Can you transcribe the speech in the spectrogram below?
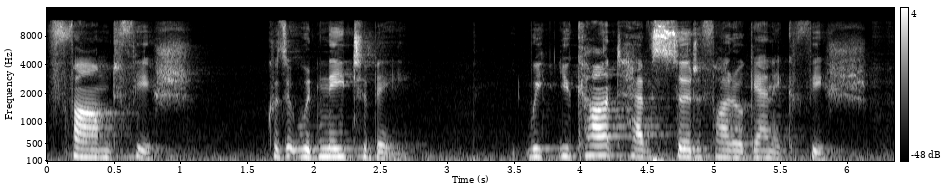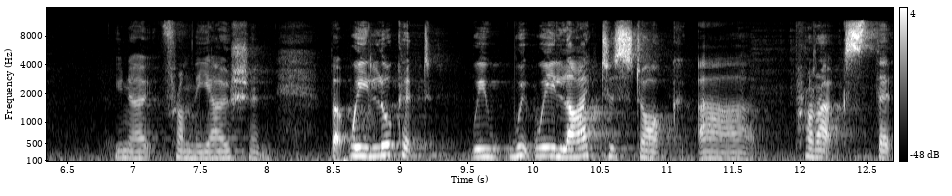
farmed fish because it would need to be. We, you can't have certified organic fish, you know, from the ocean. But we look at, we, we, we like to stock uh, products that,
